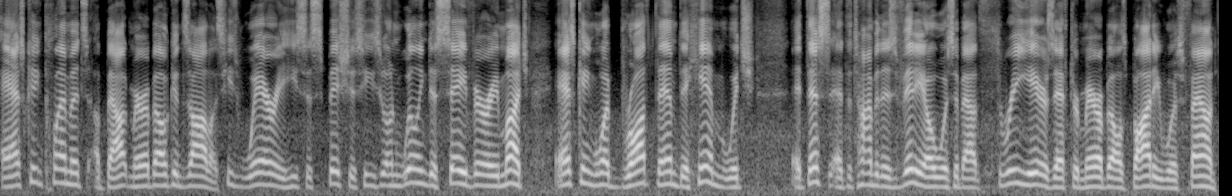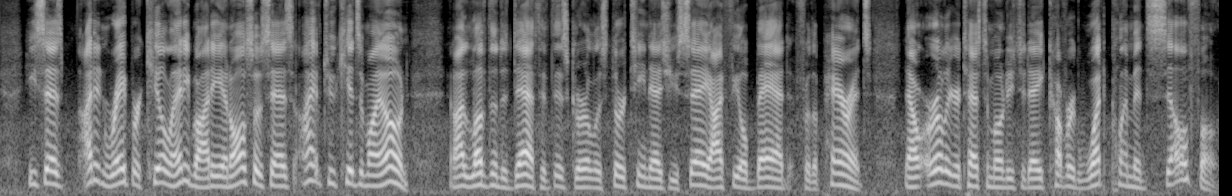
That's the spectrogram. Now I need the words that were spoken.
asking Clements about Maribel Gonzalez. He's wary, he's suspicious, he's unwilling to say very much, asking what brought them to him, which at this at the time of this video was about three years after Maribel's body was found. He says, I didn't rape or kill anybody, and also says, I have two kids of my own, and I love them to death. If this girl is 13, as you say, I feel bad for the parents. Now, earlier testimony today covered what Clements' cell phone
